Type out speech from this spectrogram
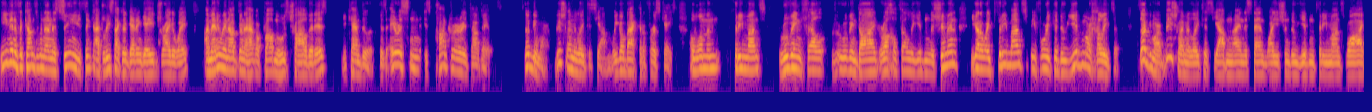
even if it comes with an assume, you think at least I could get engaged right away. I'm anyway not going to have a problem whose child it is. You can't do it because erison is contrary to Avelis. We go back to the first case. A woman, three months, Reuven fell, Reuven died, Rachel fell to Yibn Shimon. You got to wait three months before he could do Yibn or Chalitza. Zogmar Bishleim Eloitis Yabn. I understand why you shouldn't do Yibn three months. Why?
